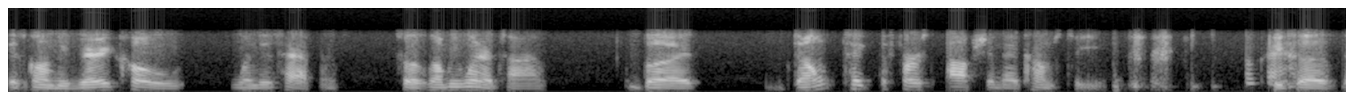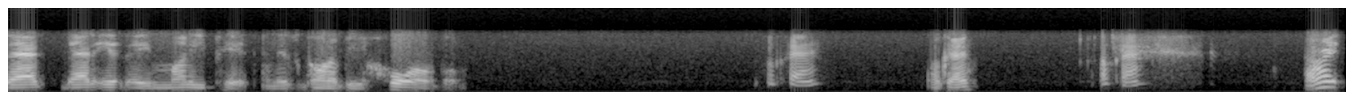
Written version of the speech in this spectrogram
It's going to be very cold when this happens. So it's going to be wintertime. But don't take the first option that comes to you Okay. because that that is a money pit and it's going to be horrible. Okay. Okay. Okay. All right.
